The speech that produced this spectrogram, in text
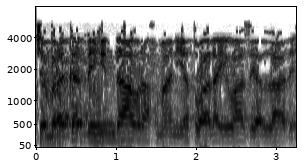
چې برکت د هندا او رحمانیت والا ایواز الله دی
